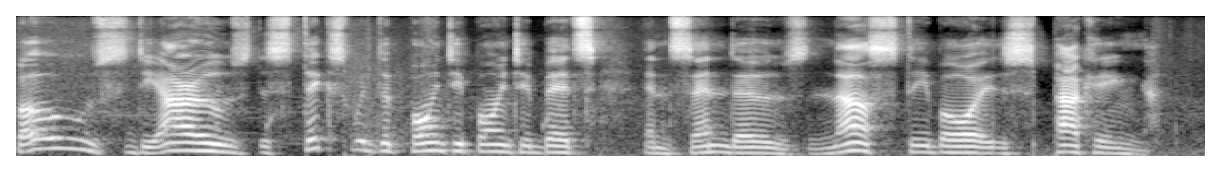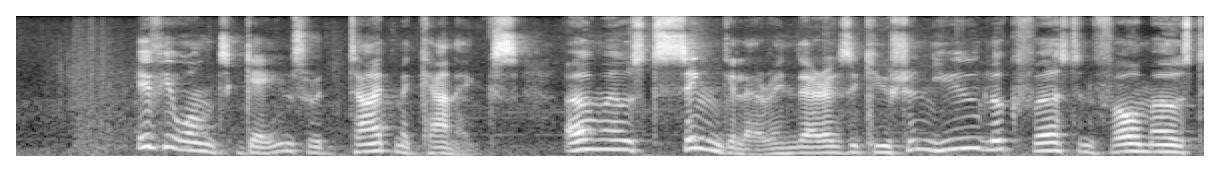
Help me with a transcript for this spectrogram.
bows, the arrows, the sticks with the pointy pointy bits and send those nasty boys packing. If you want games with tight mechanics, almost singular in their execution, you look first and foremost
